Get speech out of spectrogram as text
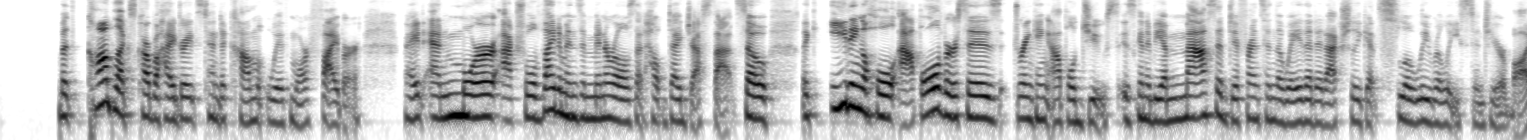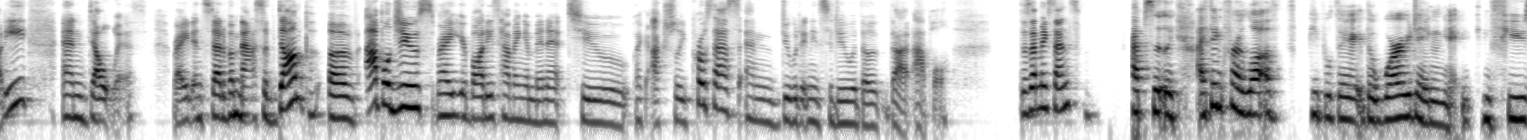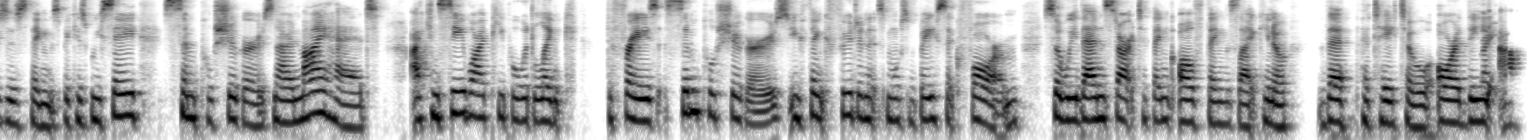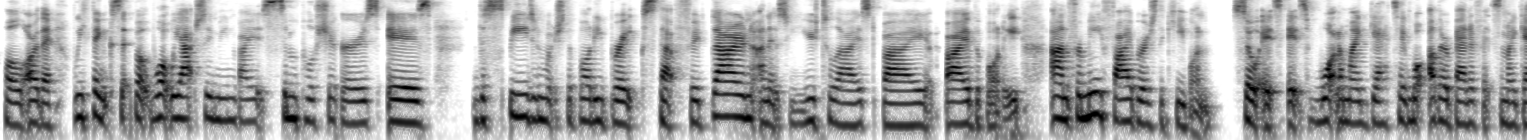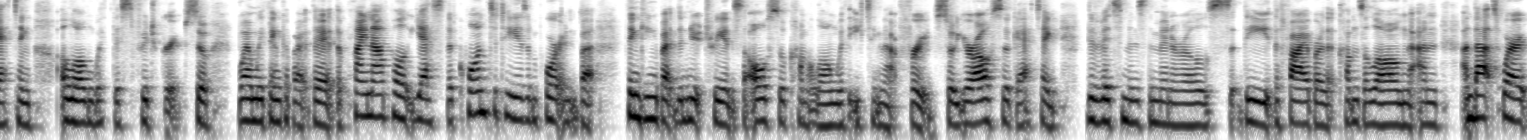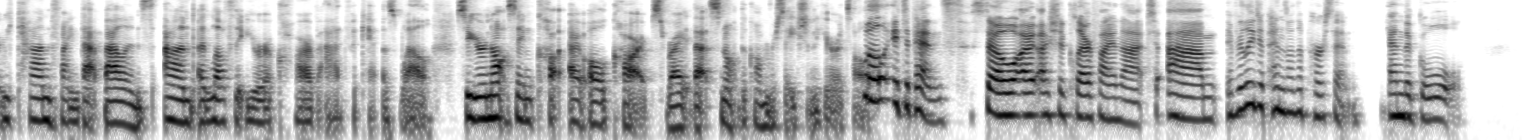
But complex carbohydrates tend to come with more fiber right? And more actual vitamins and minerals that help digest that. So, like eating a whole apple versus drinking apple juice is going to be a massive difference in the way that it actually gets slowly released into your body and dealt with. Right. Instead of a massive dump of apple juice, right? Your body's having a minute to like actually process and do what it needs to do with the, that apple. Does that make sense? Absolutely. I think for a lot of people, the, the wording confuses things because we say simple sugars. Now, in my head, I can see why people would link the phrase simple sugars. You think food in its most basic form. So we then start to think of things like, you know, the potato or the right. apple or the, we think, but what we actually mean by simple sugars is the speed in which the body breaks that food down and it's utilized by by the body. And for me fiber is the key one so it's it's what am i getting? What other benefits am i getting along with this food group? So when we think about the the pineapple yes the quantity is important but thinking about the nutrients that also come along with eating that fruit. So you're also getting the vitamins the minerals the the fiber that comes along and and that's where we can find that balance. And i love that you're a carb advocate as well. So you're not saying cut out all carbs right? That's not the conversation here at all. Well it depends. So i, I should clarify on that. um, Um, it really depends on the person and the goal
